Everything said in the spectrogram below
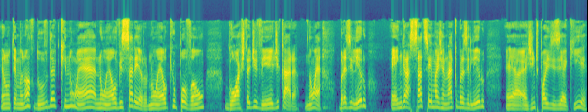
eu não tenho a menor dúvida que não é, não é o viçareiro, não é o que o povão gosta de ver de cara. Não é. O brasileiro é engraçado você imaginar que o brasileiro, é, a gente pode dizer aqui,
